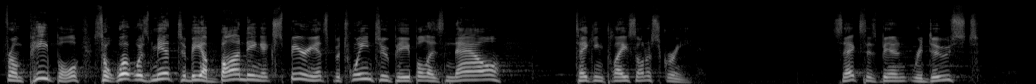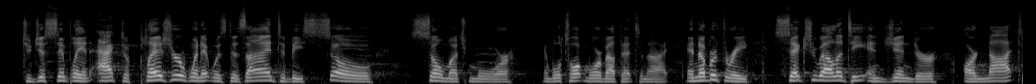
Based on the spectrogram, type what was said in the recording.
from people. So, what was meant to be a bonding experience between two people is now taking place on a screen. Sex has been reduced to just simply an act of pleasure when it was designed to be so, so much more and we'll talk more about that tonight. And number three, sexuality and gender are not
